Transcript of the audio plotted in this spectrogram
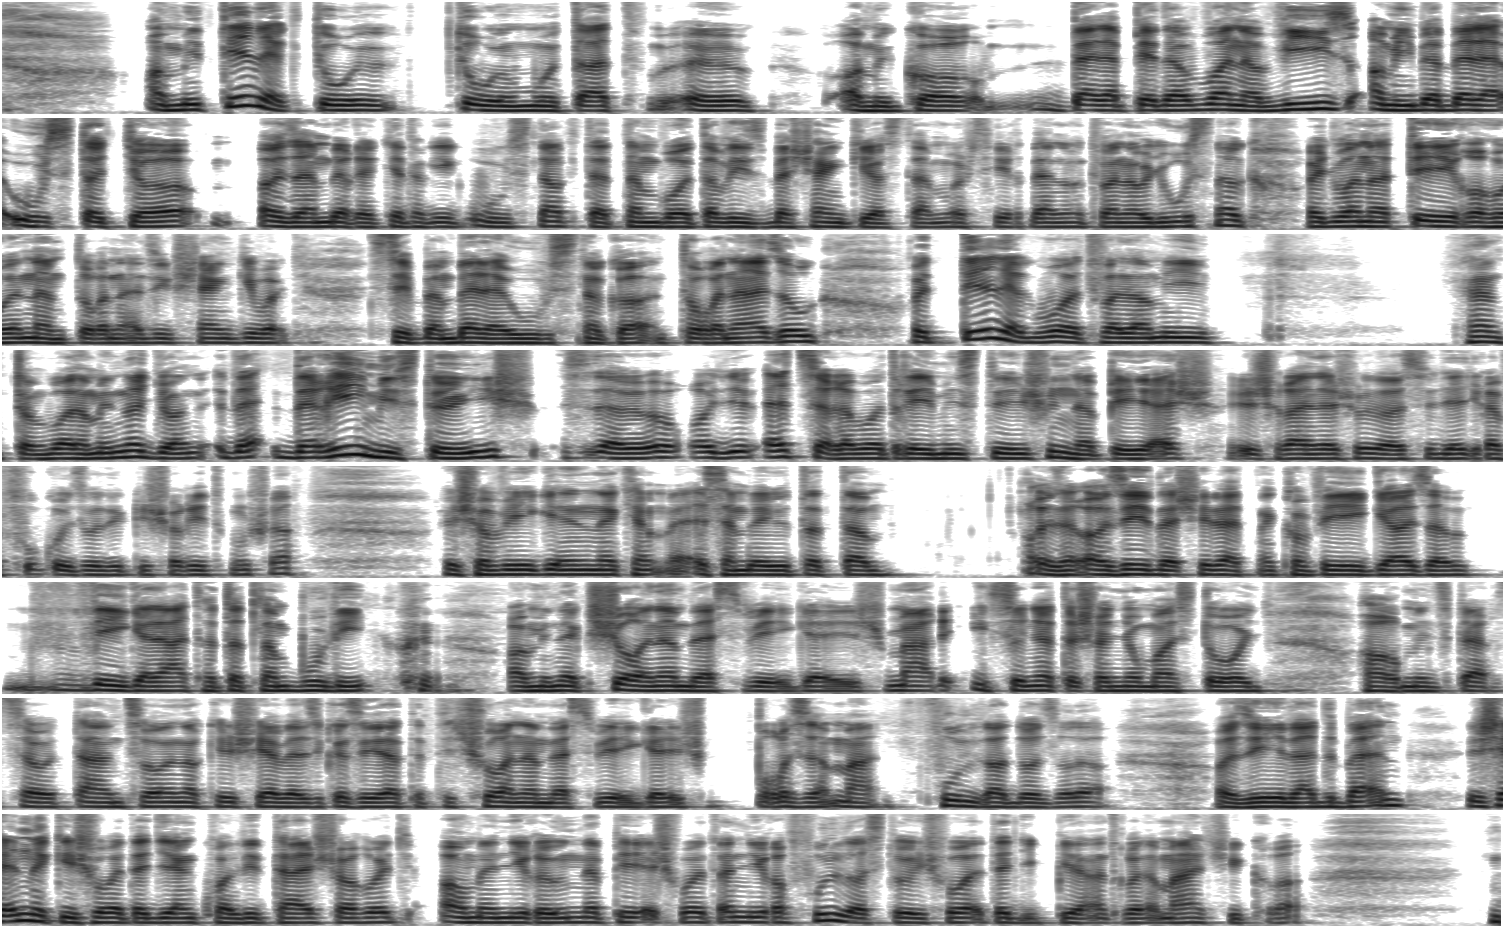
ami tényleg túl, túlmutat amikor bele például van a víz, amibe beleúsztatja az embereket, akik úsznak, tehát nem volt a vízbe senki, aztán most hirtelen ott van, hogy úsznak, vagy van a tér, ahol nem tornázik senki, vagy szépen beleúsznak a tornázók, hogy tényleg volt valami, nem tudom, valami nagyon, de, de rémisztő is, hogy egyszerre volt rémisztő és ünnepélyes, és ráadásul az, hogy egyre fokozódik is a ritmusa, és a végén nekem eszembe jutottam az, az édes életnek a vége, az a vége láthatatlan buli, aminek soha nem lesz vége, és már iszonyatosan nyomasztó, hogy 30 perce ott táncolnak, és élvezik az életet, és soha nem lesz vége, és borzan, már fulladozol az életben, és ennek is volt egy ilyen kvalitása, hogy amennyire ünnepélyes volt, annyira fullasztó is volt egyik pillanatról a másikra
